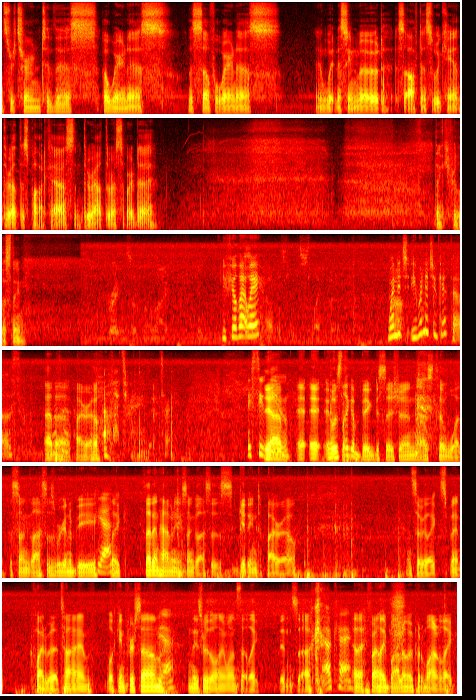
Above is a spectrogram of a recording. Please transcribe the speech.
Let's return to this awareness, this self awareness, and witnessing mode as often as we can throughout this podcast and throughout the rest of our day. Thank you for listening. You feel that way? When did you, when did you get those? At uh, Pyro. Oh, that's right. That's right. They suit Yeah, you. it, it, it was like a big decision as to what the sunglasses were going to be. Yeah. Like, 'cause I didn't have any sunglasses getting to Pyro. And so we like spent quite a bit of time looking for some. Yeah. And these were the only ones that like didn't suck. Okay. And I finally bought them and put them on. I'm like,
